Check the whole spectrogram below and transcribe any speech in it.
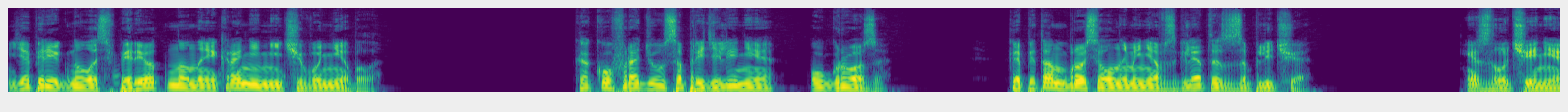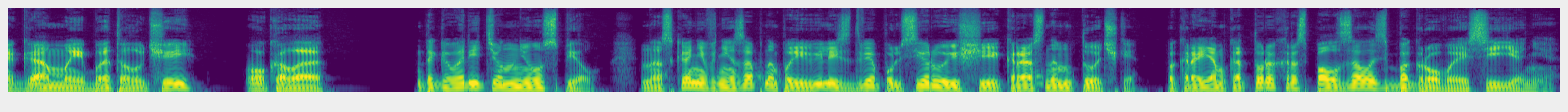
Я перегнулась вперед, но на экране ничего не было. Каков радиус определения угрозы? Капитан бросил на меня взгляд из-за плеча. «Излучение гамма и бета-лучей? Около...» Договорить он не успел. На скане внезапно появились две пульсирующие красным точки, по краям которых расползалось багровое сияние.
